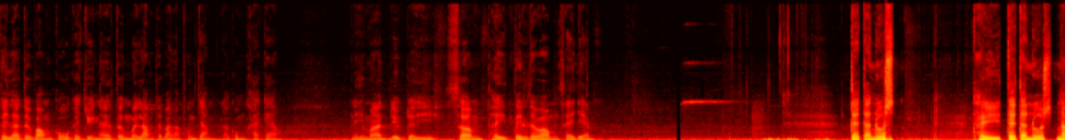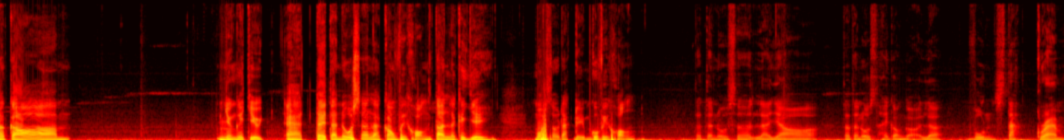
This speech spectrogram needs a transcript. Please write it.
tỷ lệ tử vong của cái chuyện này là từ 15 tới 35 phần trăm là cũng khá cao. Nếu mà điều trị sớm thì tỷ lệ tử vong sẽ giảm. Tetanus. Thì tetanus nó có um, những cái triệu à tetanus là con vi khuẩn tên là cái gì? Một số đặc điểm của vi khuẩn. Tetanus là do tetanus hay còn gọi là Wunstach gram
